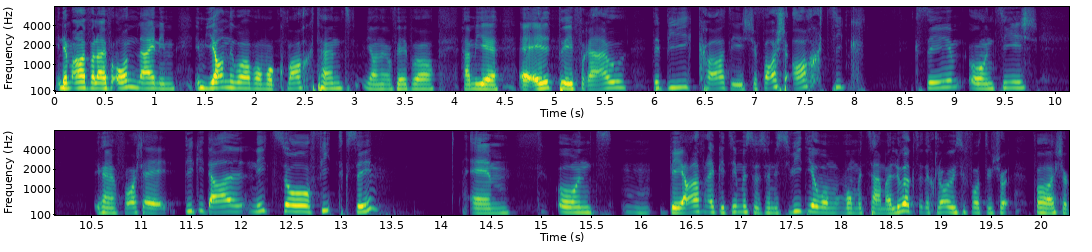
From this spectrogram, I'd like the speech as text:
In dem Alpha Life Online im, im Januar, wo wir gemacht haben, Januar, Februar, haben wir eine ältere Frau dabei gehabt, die ist fast 80 gesehen und sie ist, ich kann mir vorstellen, digital nicht so fit gesehen. Ähm, und bei Anfang gibt es immer so, so ein Video, wo, wo man zusammen schaut, oder Chloe sofort schon, vorher schon,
